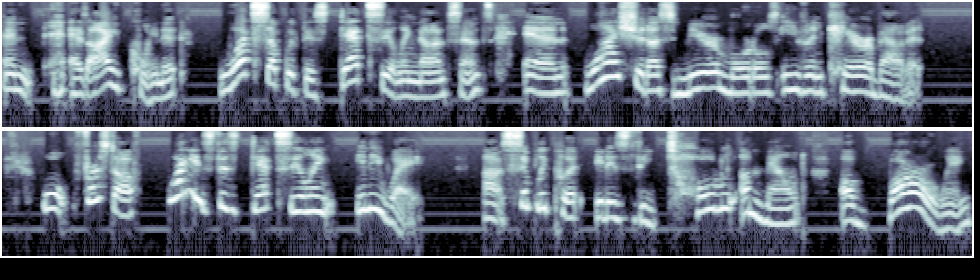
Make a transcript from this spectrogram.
And as I coin it, what's up with this debt ceiling nonsense and why should us mere mortals even care about it? Well, first off, what is this debt ceiling anyway? Uh, simply put, it is the total amount of borrowing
